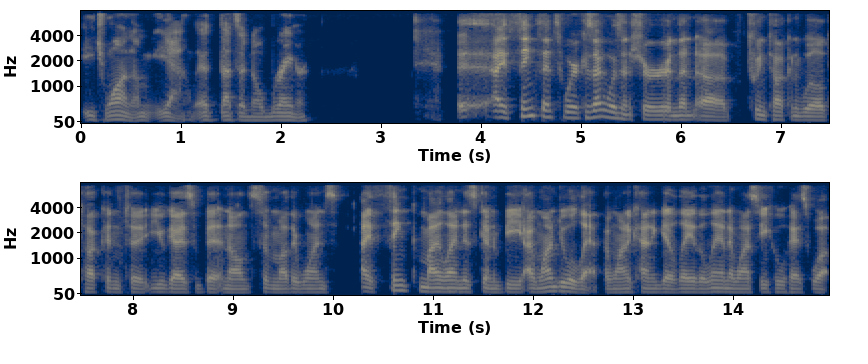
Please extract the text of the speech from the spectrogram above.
each one. I'm yeah, that, that's a no brainer. I think that's where because I wasn't sure, and then uh, between talking Will, talking to you guys a bit, and all some other ones, I think my line is going to be I want to do a lap. I want to kind of get a lay of the land. I want to see who has what.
